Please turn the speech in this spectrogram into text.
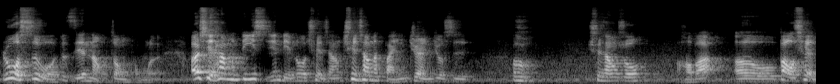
如果是我，就直接脑中风了。而且他们第一时间联络券商，券商的反应居然就是：哦，券商说好吧，呃，抱歉，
